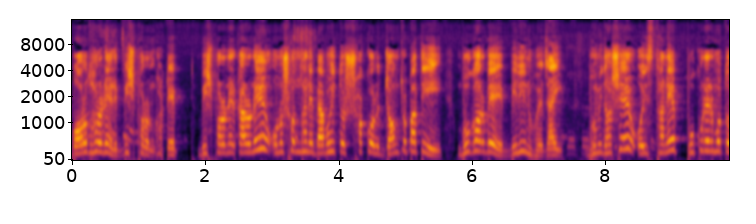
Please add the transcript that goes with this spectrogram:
বড় ধরনের বিস্ফোরণ ঘটে। বিস্ফোরণের কারণে অনুসন্ধানে ব্যবহৃত সকল যন্ত্রপাতি ভূগর্ভে বিলীন হয়ে যায়। ভূমিধসে ওই স্থানে পুকুরের মতো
